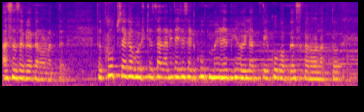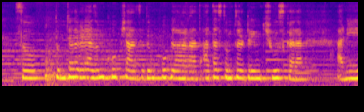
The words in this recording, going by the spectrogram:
असं सगळं करावं लागतं. तर खूप सगळ्या गोष्टी असतात आणि त्याच्यासाठी खूप मेहनत घ्यावी लागते खूप अभ्यास करावा लागतो. सो तुमच्याकडे अजून खूप चान्स आहे. तुम्ही खूप लहान आहात. आताच तुमचं ड्रीम चूज करा. आणि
